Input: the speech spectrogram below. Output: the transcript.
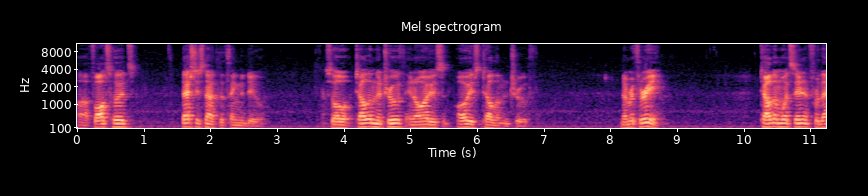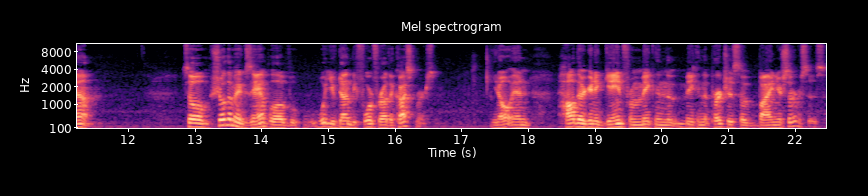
uh, falsehoods, that's just not the thing to do. So tell them the truth and always always tell them the truth. Number three, tell them what's in it for them. So show them an example of what you've done before for other customers. You know, and how they're going to gain from making the making the purchase of buying your services.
